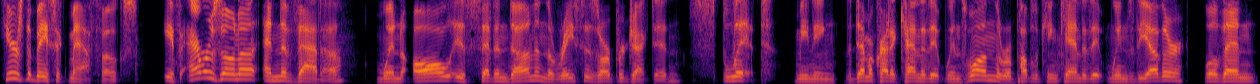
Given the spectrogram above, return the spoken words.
Here's the basic math, folks. If Arizona and Nevada when all is said and done and the races are projected, split, meaning the Democratic candidate wins one, the Republican candidate wins the other, well, then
